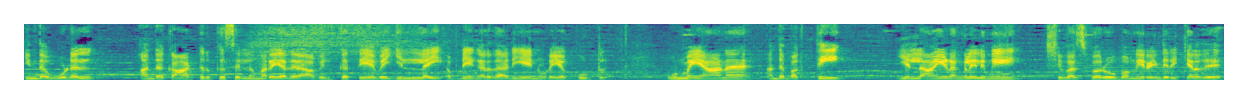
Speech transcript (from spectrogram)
இந்த உடல் அந்த காட்டிற்கு செல்லும் வரை அதை அவிழ்க்க தேவை இல்லை அப்படிங்கிறது அடியேனுடைய கூற்று. உண்மையான அந்த பக்தி எல்லா இடங்களிலுமே சிவஸ்வரூபம் நிறைந்திருக்கிறது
